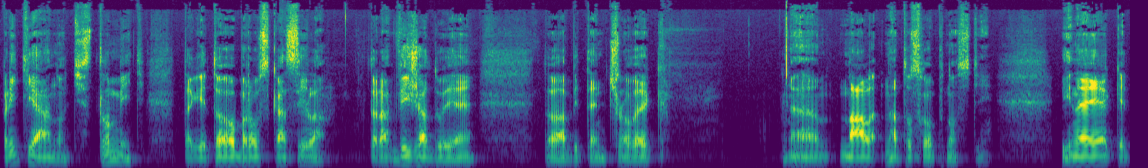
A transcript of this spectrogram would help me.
pritiahnuť, stlmiť, tak je to obrovská sila, ktorá vyžaduje to, aby ten človek Eh, mal na to schopnosti. Iné je, keď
